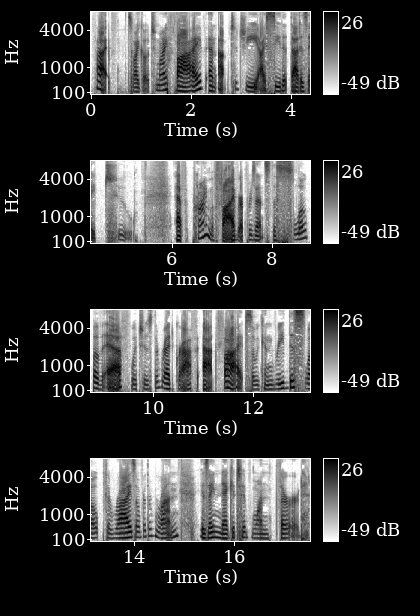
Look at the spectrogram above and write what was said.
5. So I go to my 5 and up to g, I see that that is a 2. f prime of 5 represents the slope of f, which is the red graph, at 5. So we can read this slope, the rise over the run, is a negative 1 third.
